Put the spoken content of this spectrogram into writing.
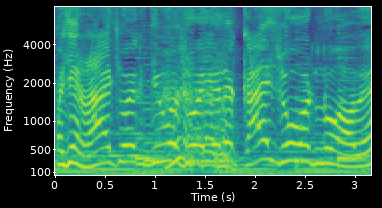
પછી રાત હોય કે દિવસ હોય એને કાંઈ જોવાનું ન આવે.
